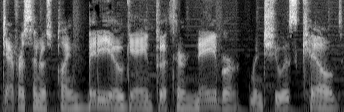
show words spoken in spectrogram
Jefferson was playing video games with her neighbor when she was killed.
